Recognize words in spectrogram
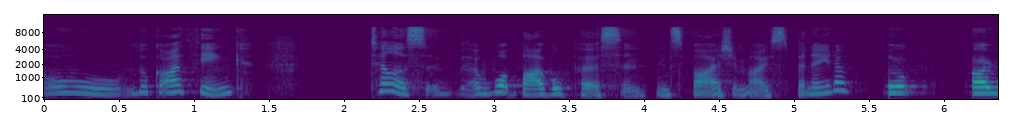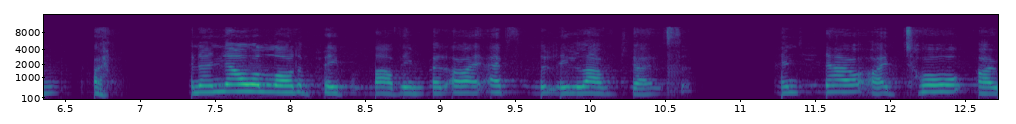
oh, look, I think. Tell us uh, what Bible person inspires you most, Benita? Look, I, I, and I know a lot of people love him, but I absolutely love Joseph. And you know, I talk, I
